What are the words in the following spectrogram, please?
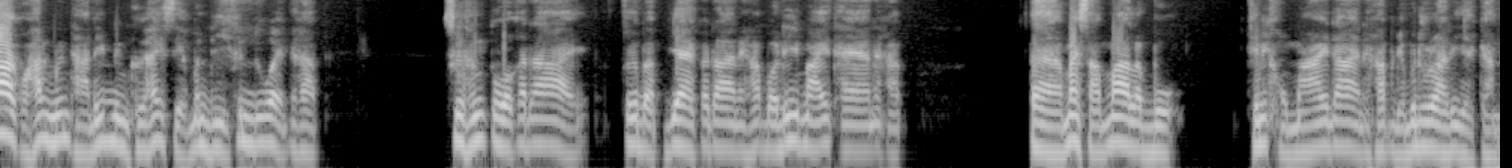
มากกว่าขั้นพื้นฐานนิดนึงคือให้เสียงมันดีขึ้นด้วยนะครับ ซื้อทั้งตัวก็ได้ ซื้อแบบแยกก็ได้นะครับบอดี้ไม้แท้นะครับ แต่ไม่สามารถระบุชนิดของไม้ได้นะครับ เดี๋ยวมาดูรายละเอียดกัน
